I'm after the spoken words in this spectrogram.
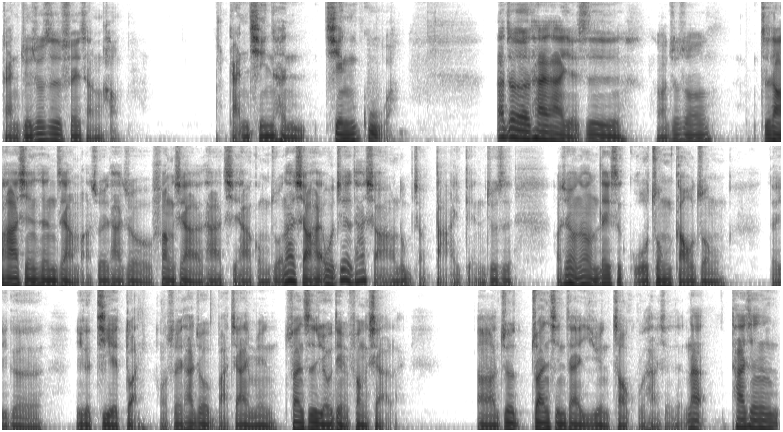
感觉就是非常好，感情很坚固啊。那这个太太也是啊，就说。知道他先生这样嘛，所以他就放下了他其他工作。那小孩，我记得他小孩都比较大一点，就是好像有那种类似国中、高中的一个一个阶段哦，所以他就把家里面算是有点放下来。啊，就专心在医院照顾他先生。那他先生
